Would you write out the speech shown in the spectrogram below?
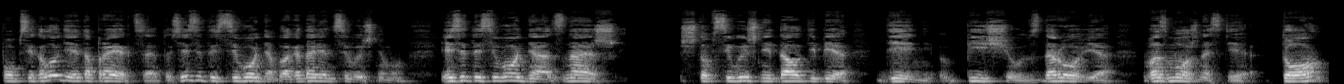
по психологии, это проекция. То есть, если ты сегодня благодарен Всевышнему, если ты сегодня знаешь, что Всевышний дал тебе день, пищу, здоровье, возможности, то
